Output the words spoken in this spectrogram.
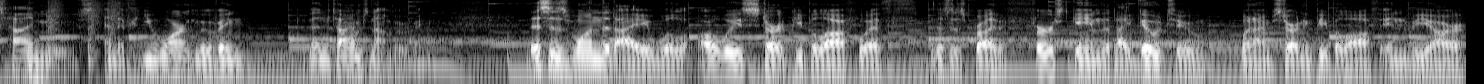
time moves, and if you aren't moving, then time's not moving. This is one that I will always start people off with. This is probably the first game that I go to when I'm starting people off in VR,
